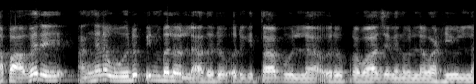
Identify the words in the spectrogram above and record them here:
അപ്പൊ അവർ അങ്ങനെ ഒരു പിൻബലമില്ല അതൊരു ഒരു കിതാബുമില്ല ഒരു പ്രവാചകനുമില്ല വഹിയുമില്ല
